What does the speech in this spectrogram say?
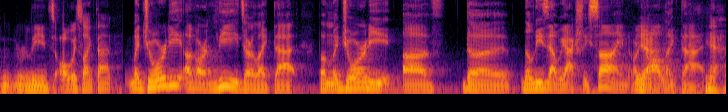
leads always like that? majority of our leads are like that, but majority of the the leads that we actually sign are Yeah. not like that. Yeah.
